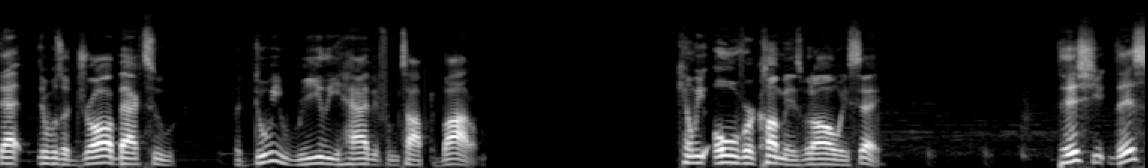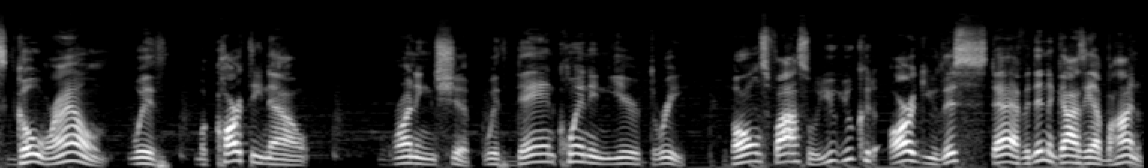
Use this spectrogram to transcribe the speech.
that there was a drawback to, but do we really have it from top to bottom? Can we overcome it? Is what I always say. This this go round with McCarthy now running ship with Dan Quinn in year three, Bones Fassel. You you could argue this staff, and then the guys they have behind them,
